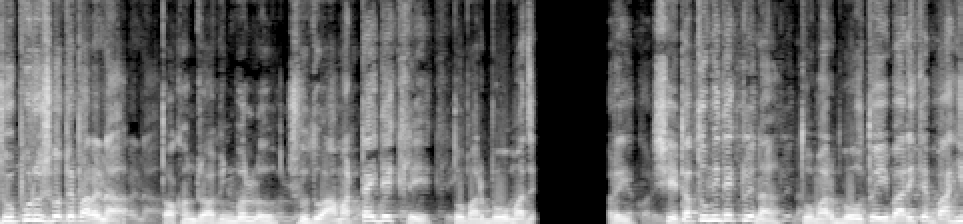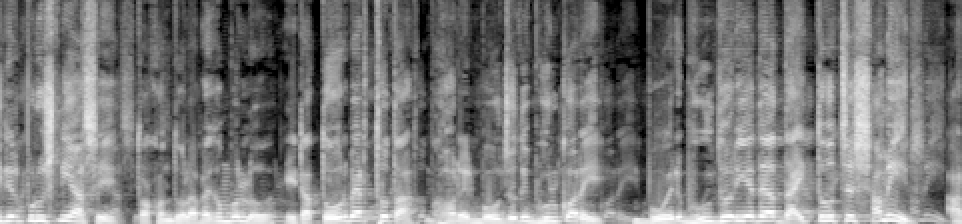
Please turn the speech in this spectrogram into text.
সুপুরুষ হতে পারে না। তখন রবিন বলল, শুধু আমারটাই দেখলে? তোমার বৌমা সেটা তুমি দেখলে না। তোমার বউ তো এই বাড়িতে বাহিরের পুরুষ নিয়ে আসে। তখন দোলা বেগম বলল, এটা তোর ব্যর্থতা। ঘরের বউ যদি ভুল করে, বউয়ের ভুল ধরিয়ে দেওয়ার দায়িত্ব হচ্ছে স্বামীর। আর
